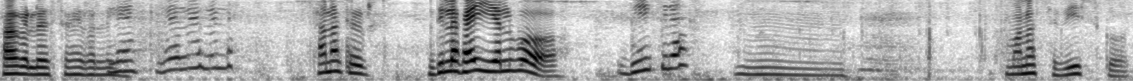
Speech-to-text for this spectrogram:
পাগল হয়েছে খাই বলে সানা সুর দিলা খাই এলবো ভিক্স রে। মনে হচ্ছে বিস্কুট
